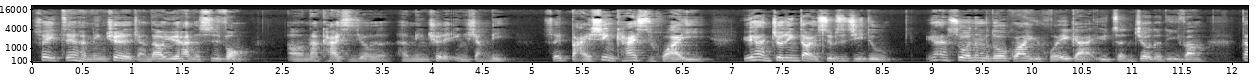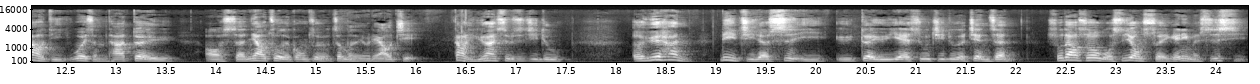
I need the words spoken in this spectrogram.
所以这很明确的讲到约翰的侍奉哦，那开始有了很明确的影响力。所以百姓开始怀疑约翰究竟到底是不是基督？约翰说了那么多关于悔改与拯救的地方，到底为什么他对于哦神要做的工作有这么的有了解？到底约翰是不是基督？而约翰立即的释疑与对于耶稣基督的见证，说到说我是用水给你们施洗，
